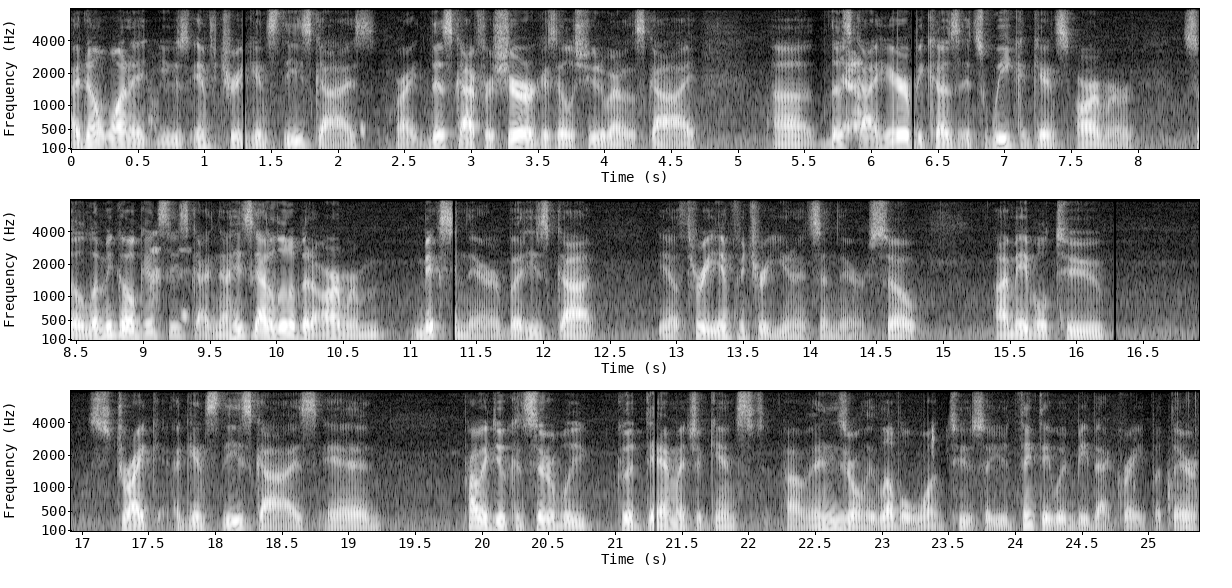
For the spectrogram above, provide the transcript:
I don't want to use infantry against these guys, right? This guy for sure because he'll shoot him out of the sky. Uh, this yeah. guy here because it's weak against armor. So let me go against these guys. Now he's got a little bit of armor mixed in there, but he's got you know three infantry units in there. So I'm able to strike against these guys and probably do considerably good damage against. Um, and these are only level one too, so you'd think they wouldn't be that great, but they're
